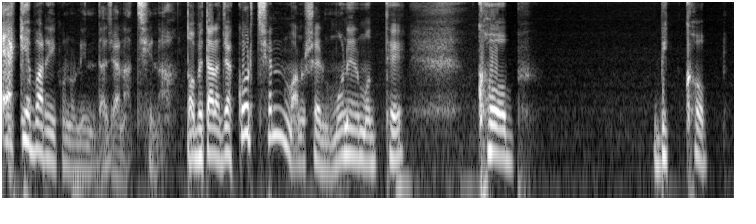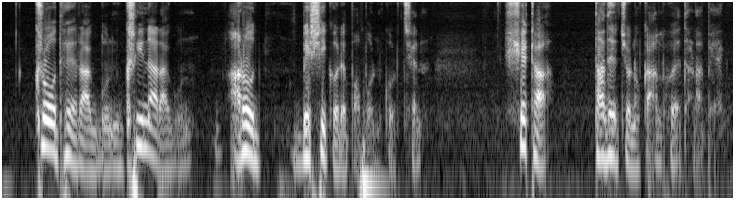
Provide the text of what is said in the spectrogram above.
একেবারেই কোনো নিন্দা জানাচ্ছি না। তবে তারা যা করছেন, মানুষের মনের মধ্যে ক্ষোভ বিক্ষোভ, ক্রোধের আগুন, ঘৃণার আগুন আরও বেশি করে পবন করছেন। সেটা তাদের জন্য কাল হয়ে দাঁড়াবে একদিন।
